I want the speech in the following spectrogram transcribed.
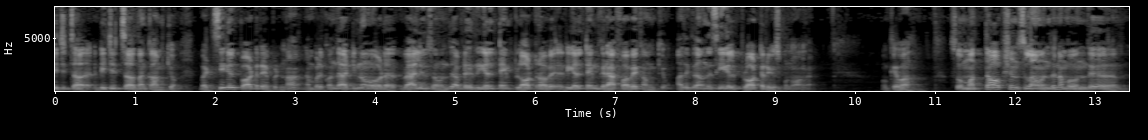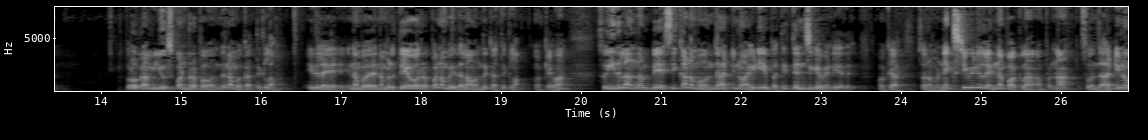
டிஜிட்டா டிஜிட்ஸாக தான் காமிக்கும். பட் சீரியல் பிளாட்டர் எப்படின்னா நம்மளுக்கு வந்து அடினோவோட வேல்யூஸை வந்து அப்படியே ரியல் டைம் பிளாட்டராகவே ரியல் டைம் கிராஃபாகவே காமிக்கும். அதுக்கு தான் வந்து சீரியல் பிளாட்டர் யூஸ் பண்ணுவாங்க. ஓகேவா ஸோ மற்ற ஆப்ஷன்ஸ்லாம் வந்து நம்ம வந்து ப்ரோக்ராம் யூஸ் பண்ணுறப்ப வந்து நம்ம கற்றுக்கலாம் இதில் நம்ம நம்மளுக்கு தேவை நம்ம இதெல்லாம் வந்து கற்றுக்கலாம் ஓகேவா ஸோ இதெல்லாம் தான் பேசிக்காக நம்ம வந்து அட்டினோ ஐடியை பற்றி தெரிஞ்சுக்க வேண்டியது. ஓகே ஸோ நம்ம நெக்ஸ்ட் வீடியோவில் என்ன பார்க்கலாம் அப்படின்னா ஸோ இந்த அட்டினோ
